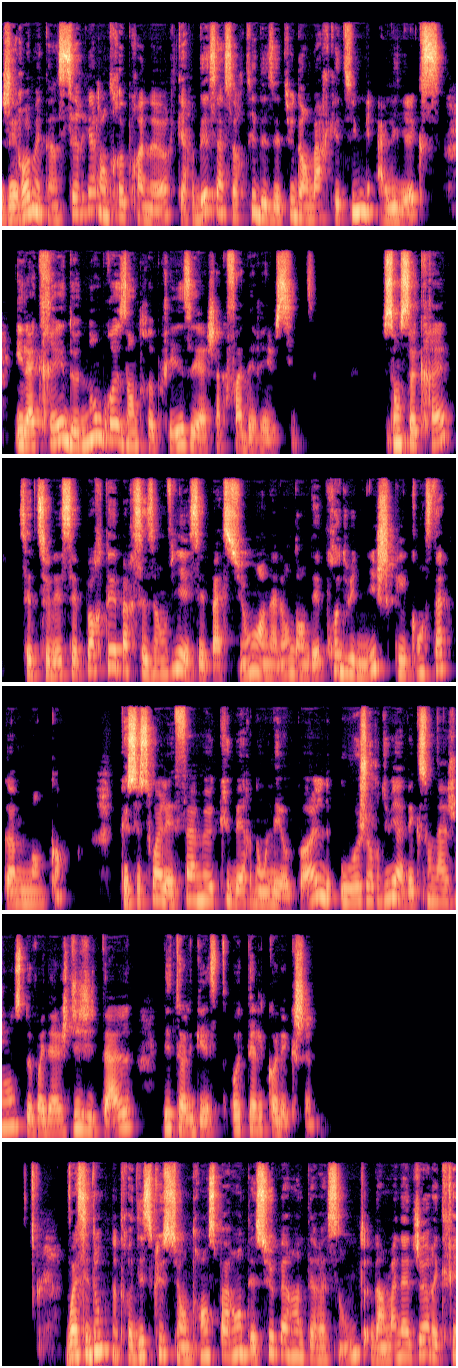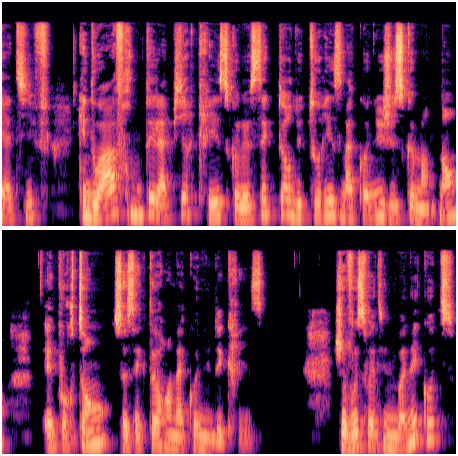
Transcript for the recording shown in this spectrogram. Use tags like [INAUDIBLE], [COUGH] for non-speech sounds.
Jérôme est un serial entrepreneur car dès sa sortie des études en marketing à l'IEX, il a créé de nombreuses entreprises et à chaque fois des réussites. Son secret, c'est de se laisser porter par ses envies et ses passions en allant dans des produits niches qu'il constate comme manquants que ce soit les fameux Cuberdon Léopold ou aujourd'hui avec son agence de voyage digital Little Guest Hotel Collection. Voici donc notre discussion transparente et super intéressante d'un manager et créatif qui doit affronter la pire crise que le secteur du tourisme a connue jusque maintenant, et pourtant ce secteur en a connu des crises. Je vous souhaite une bonne écoute.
